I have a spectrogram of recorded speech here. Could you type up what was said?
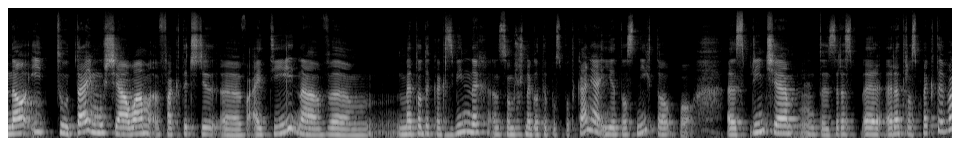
No i tutaj musiałam faktycznie e, w IT, na, w metodykach zwinnych są różnego typu spotkania i jedno z nich to po e, sprincie, to jest e, retrospektywa,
